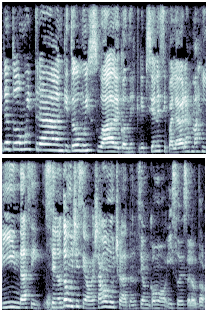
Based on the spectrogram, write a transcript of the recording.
Era todo muy tranqui, todo muy suave, con descripciones y palabras más lindas y se notó muchísimo, me llamó mucho la atención cómo hizo eso el autor.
